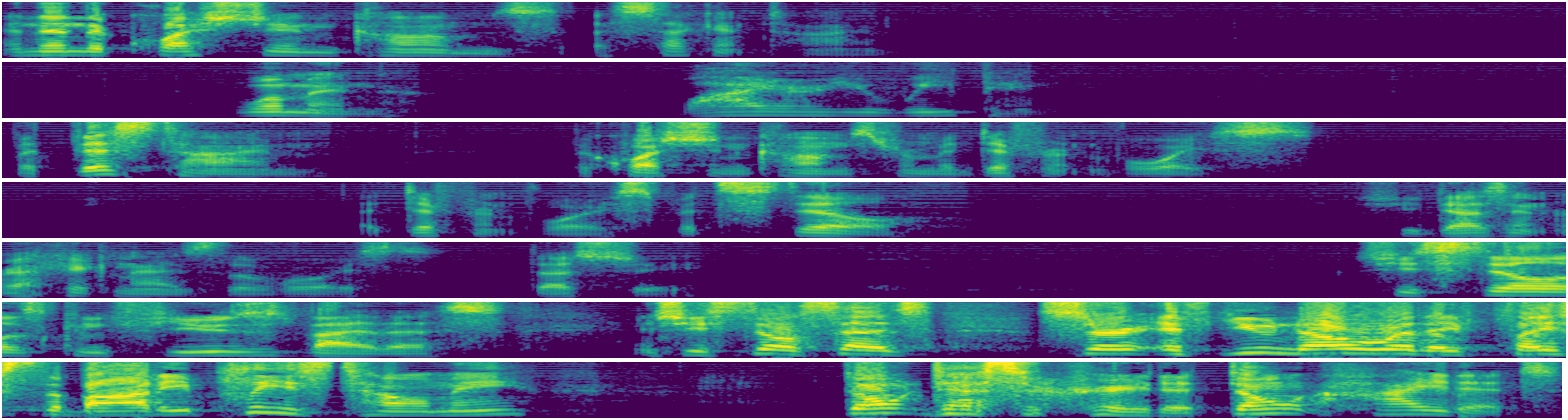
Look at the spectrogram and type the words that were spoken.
And then the question comes a second time Woman, why are you weeping? But this time, the question comes from a different voice. A different voice, but still, she doesn't recognize the voice, does she? She still is confused by this. And she still says, Sir, if you know where they've placed the body, please tell me. Don't desecrate it. Don't hide it.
